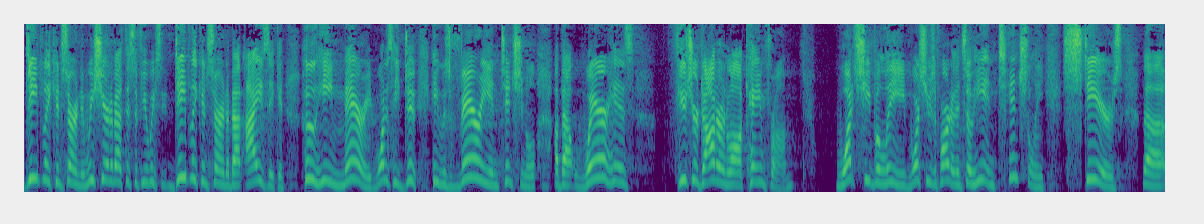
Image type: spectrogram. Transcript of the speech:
deeply concerned, and we shared about this a few weeks ago, deeply concerned about Isaac and who he married. What does he do? He was very intentional about where his future daughter in law came from, what she believed, what she was a part of. And so he intentionally steers uh,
